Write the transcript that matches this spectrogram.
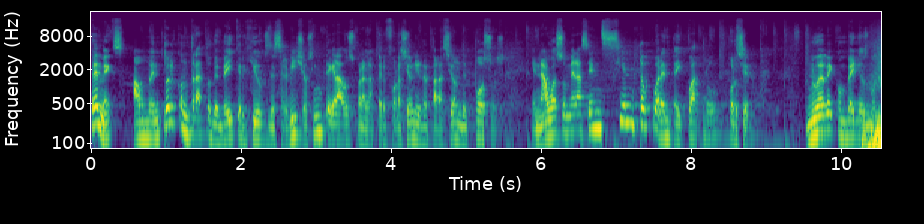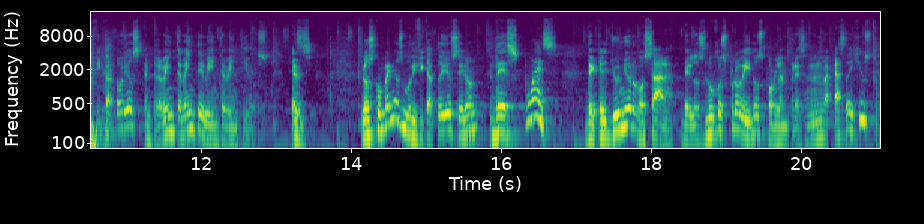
Pemex aumentó el contrato de Baker Hughes de servicios integrados para la perforación y reparación de pozos en aguas someras en 144%. Nueve convenios modificatorios entre 2020 y 2022. Es decir, los convenios modificatorios se dieron después de que el Junior gozara de los lujos proveídos por la empresa en una casa de Houston.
